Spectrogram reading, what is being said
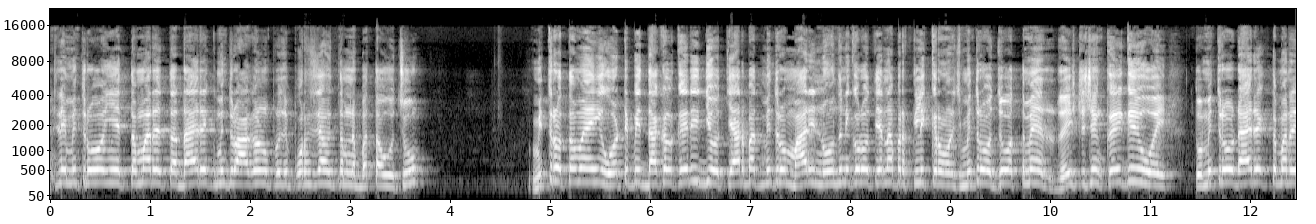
એટલે મિત્રો અહીંયા તમારે ડાયરેક્ટ મિત્રો આગળનું પ્રોસેસ આવે તમને બતાવું છું. મિત્રો, તમે અહીં ઓટીપી દાખલ કરી દો ત્યારબાદ મિત્રો મારી નોંધણી કરો, તેના પર ક્લિક કરવાનું છે. મિત્રો, જો તમે રજીસ્ટ્રેશન કરી ગયું હોય, તો મિત્રો ડાયરેક્ટ તમારે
